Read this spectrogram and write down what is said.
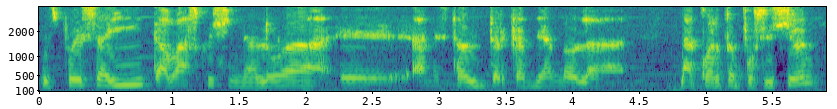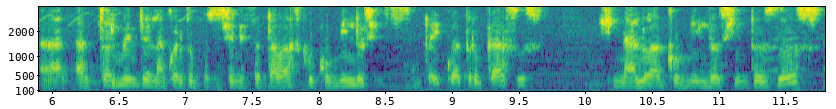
Después ahí Tabasco y Sinaloa han estado intercambiando la, la cuarta posición. Actualmente en la cuarta posición está Tabasco con 1.264 casos, Sinaloa con 1.202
